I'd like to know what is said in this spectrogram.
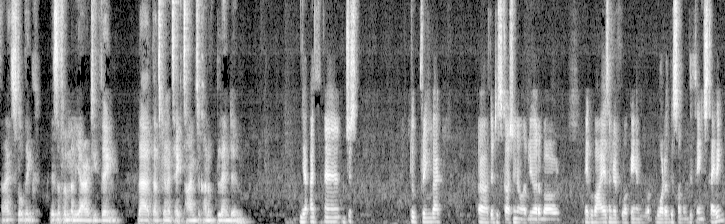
and I still think there's a familiarity thing that that's going to take time to kind of blend in. Yeah, I, uh, just to bring back uh, the discussion earlier about like why isn't it working and what, what are the some of the things i think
